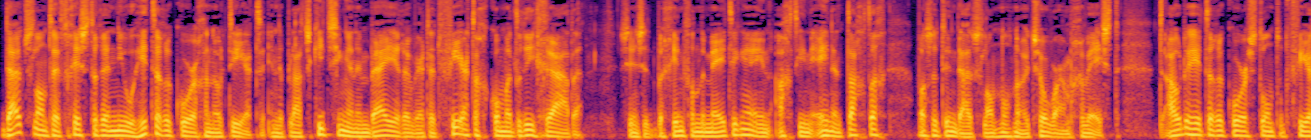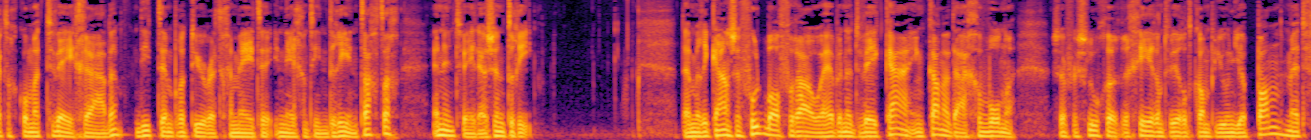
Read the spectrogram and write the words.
Duitsland heeft gisteren een nieuw hitterecord genoteerd. In de plaats Kietsingen en Beieren werd het 40,3 graden. Sinds het begin van de metingen in 1881 was het in Duitsland nog nooit zo warm geweest. Het oude hitterecord stond op 40,2 graden. Die temperatuur werd gemeten in 1983 en in 2003. De Amerikaanse voetbalvrouwen hebben het WK in Canada gewonnen. Ze versloegen regerend wereldkampioen Japan met 5-2.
